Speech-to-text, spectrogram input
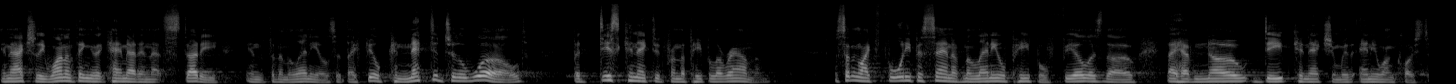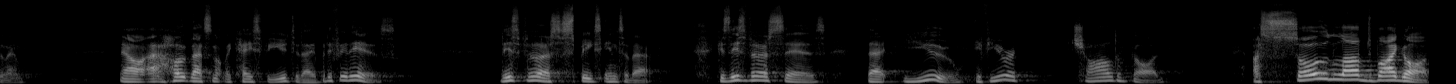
And actually, one thing that came out in that study in, for the millennials that they feel connected to the world but disconnected from the people around them. Something like 40% of millennial people feel as though they have no deep connection with anyone close to them. Now, I hope that's not the case for you today, but if it is, this verse speaks into that. Because this verse says that you, if you're a child of God, are so loved by God,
